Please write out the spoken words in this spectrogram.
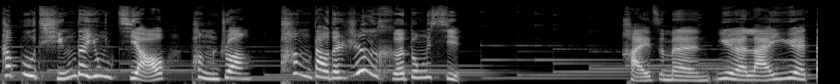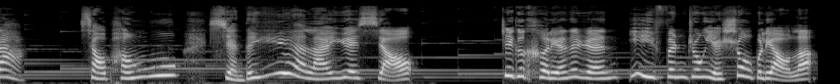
它不停地用脚碰撞碰到的任何东西。孩子们越来越大，小棚屋显得越来越小。这个可怜的人一分钟也受不了了，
